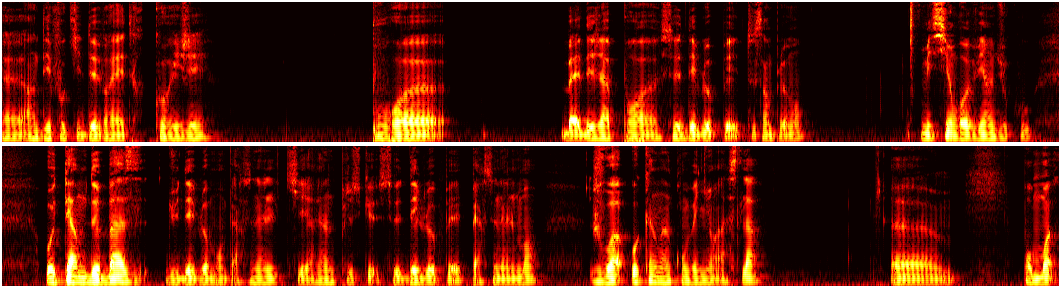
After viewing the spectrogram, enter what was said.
Euh, un défaut qui devrait être corrigé pour euh, bah, déjà pour euh, se développer tout simplement. Mais si on revient du coup au terme de base du développement personnel qui est rien de plus que se développer personnellement, je vois aucun inconvénient à cela pour moi,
